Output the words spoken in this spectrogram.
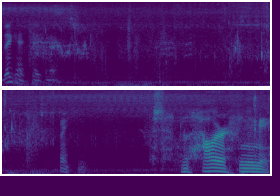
Big head taking it. Thank you. Holler if you need me.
